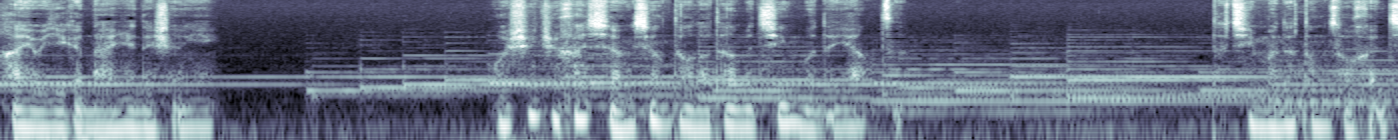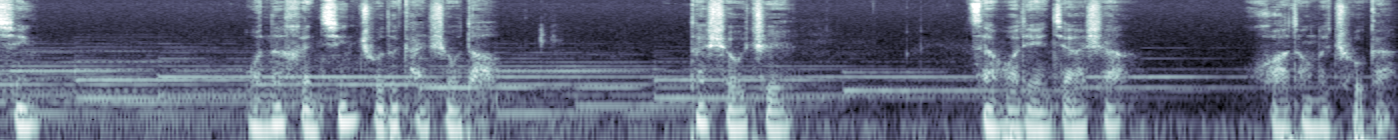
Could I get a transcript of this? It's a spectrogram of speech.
还有一个男人的声音。我甚至还想象到了他们亲吻的样子。他进门的动作很轻，我能很清楚的感受到，他手指在我脸颊上滑动的触感。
